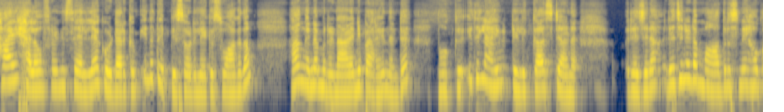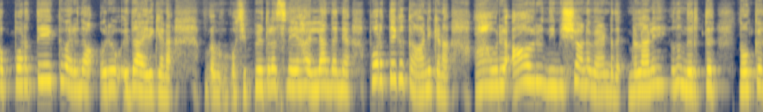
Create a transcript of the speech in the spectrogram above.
ഹായ് ഹലോ ഫ്രണ്ട്സ് എല്ലാ കൂട്ടുകാർക്കും ഇന്നത്തെ എപ്പിസോഡിലേക്ക് സ്വാഗതം. അങ്ങനെ മൃണാളിനി പറയുന്നുണ്ട് നോക്ക് ഇത് ലൈവ് ടെലികാസ്റ്റ് ആണ്. രചന രചനയുടെ മാതൃസ്നേഹമൊക്കെ പുറത്തേക്ക് വരുന്ന ഒരു ഇതായിരിക്കണം. ചിപ്പിഴത്തുള്ള സ്നേഹം എല്ലാം തന്നെ പുറത്തേക്ക് കാണിക്കണം ആ ഒരു ആ ഒരു നിമിഷമാണ് വേണ്ടത്. മൃണാളിനി ഒന്ന് നിർത്ത് നോക്ക്.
